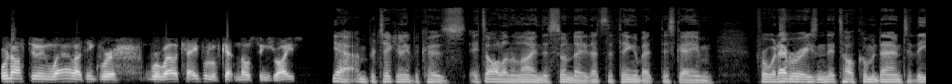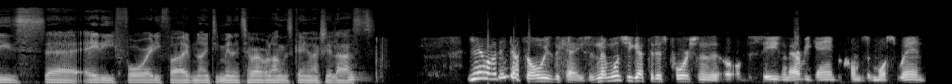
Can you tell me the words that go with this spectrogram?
we're not doing well. I think we're we're well capable of getting those things right. Yeah, and particularly because it's all on the line this Sunday. That's the thing about this game. For whatever reason, it's all coming down to these uh, 84, 85, 90 minutes, however long this game actually lasts. Yeah, well, I think that's always the case. And then once you get to this portion of the, of the season, every game becomes a must win.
